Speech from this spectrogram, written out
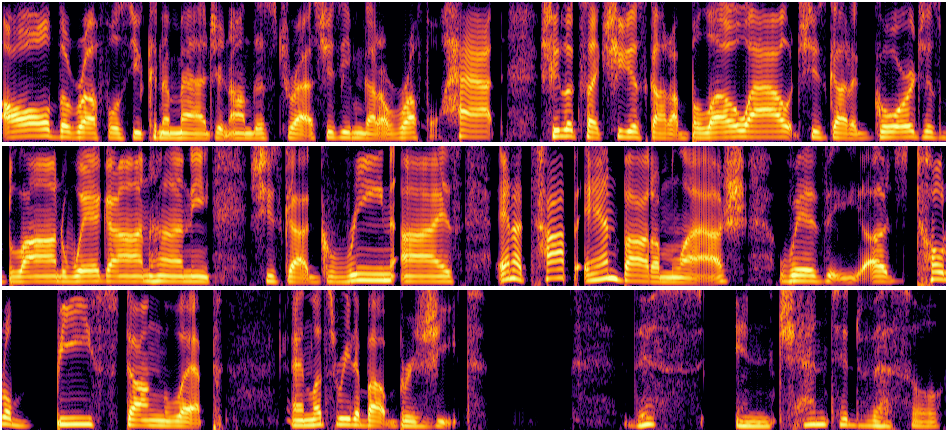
all the ruffles you can imagine on this dress. She's even got a ruffle hat. She looks like she just got a blowout. She's got a gorgeous blonde wig on, honey. She's got green eyes and a top and bottom lash with a total bee stung lip. And let's read about Brigitte. This enchanted vessel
